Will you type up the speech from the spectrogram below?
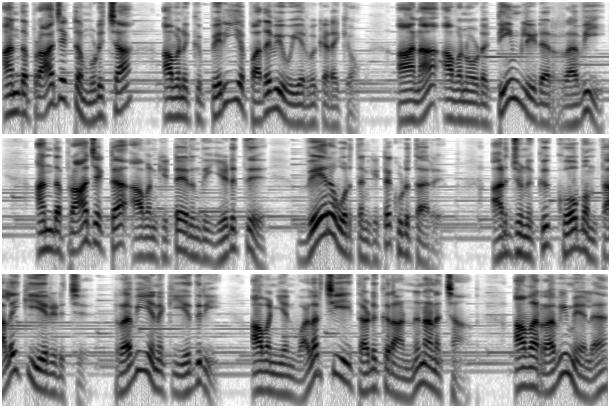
அந்த ப்ராஜெக்டை முடிச்சா அவனுக்கு பெரிய பதவி உயர்வு கிடைக்கும். ஆனா அவனோட டீம் லீடர் ரவி அந்த ப்ராஜெக்டை அவன்கிட்ட இருந்து எடுத்து வேற ஒருத்தன்கிட்ட கொடுத்தாரு. அர்ஜுனுக்கு கோபம் தலைக்கு ஏறிடுச்சு. ரவி எனக்கு எதிரி. அவன் என் வளர்ச்சியை தடுக்கிறான்னு நினைச்சான். அவன் ரவி மேல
